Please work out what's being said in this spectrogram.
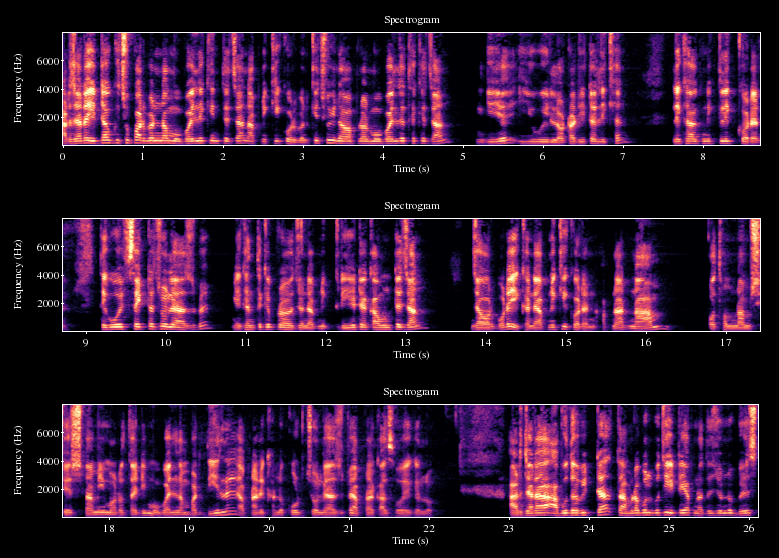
আর যারা এটাও কিছু পারবেন না, মোবাইলে কিনতে চান, আপনি কি করবেন? কিছুই না, আপনার মোবাইলে থেকে যান, গিয়ে ইউই লটারিটা লিখেন। লেখা আপনি ক্লিক করেন। থেকে ওয়েবসাইটটা চলে আসবে। এখান থেকে প্রয়োজনে আপনি ক্রিয়েট অ্যাকাউন্টে যান। যাওয়ার পরে এখানে আপনি কি করেন? আপনার নাম, প্রথম নাম, শেষ নাম, ইমারত আইডি, মোবাইল নাম্বার দিলে আপনার এখানে কোড চলে আসবে, আপনার কাজ হয়ে গেল। আর যারা আবুধাবিরটা তো আমরা বলব যে এটাই আপনাদের জন্য বেস্ট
